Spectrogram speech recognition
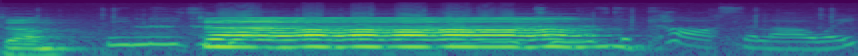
dum we need to dum. get the castle, are we?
